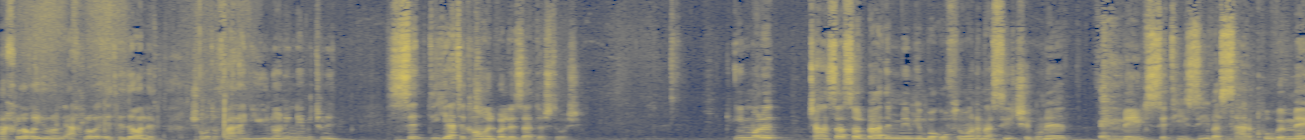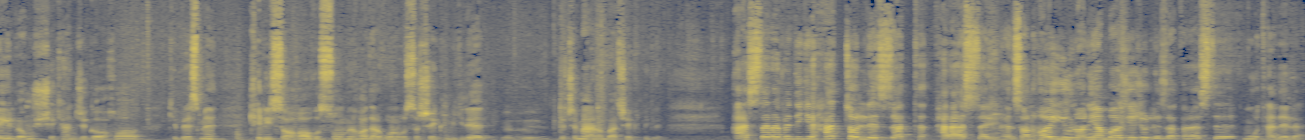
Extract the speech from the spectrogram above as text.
اخلاق یونانی اخلاق اعتداله. شما تو فرهنگ یونانی نمی‌تونید ضدیت کامل با لذت داشته باشید این مال چند صد سال بعد میگیم با گفتمان مسیحی چگونه میل ستیزی و سرکوب میل و اون شکنجگاه ها که به اسم کلیساها و صومعه ها در قرون وسطا شکل می‌گیره به چه معنا باید شکل بگیره؟ از طرف دیگه حتی لذت پرستترین انسان های یونانی هم باز یه جور لذت پرست معتدلن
